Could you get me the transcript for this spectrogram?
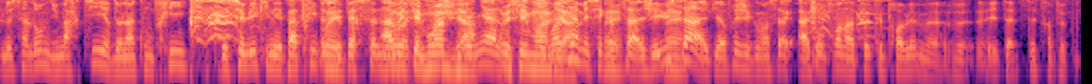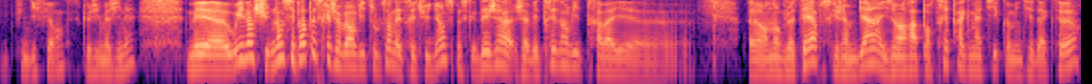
le, syndrome du martyr, de l'incompris, de celui qui n'est pas pris parce oui. que personne ah ne oui, voit c'est moins bien. Oui, c'est moins, moins bien. bien, mais c'est comme ça. J'ai eu ça, et puis après j'ai commencé à, à, comprendre un peu que le problème euh, était peut-être un peu plus différent que ce que j'imaginais. Mais euh, oui, non, je suis non, c'est pas parce que j'avais envie tout le temps d'être étudiant, c'est parce que déjà j'avais très envie de travailler euh, euh, en Angleterre parce que j'aime bien. Ils ont un rapport très pragmatique au métier d'acteur,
